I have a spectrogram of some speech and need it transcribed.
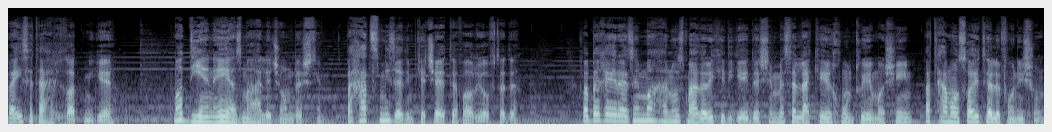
رئیس تحقیقات میگه ما دی ای از محل جرم داشتیم و حدس می‌زدیم که چه اتفاقی افتاده و به غیر از این ما هنوز مدارک دیگه ای داشتیم مثل لکه خون توی ماشین و تماس های تلفنیشون.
